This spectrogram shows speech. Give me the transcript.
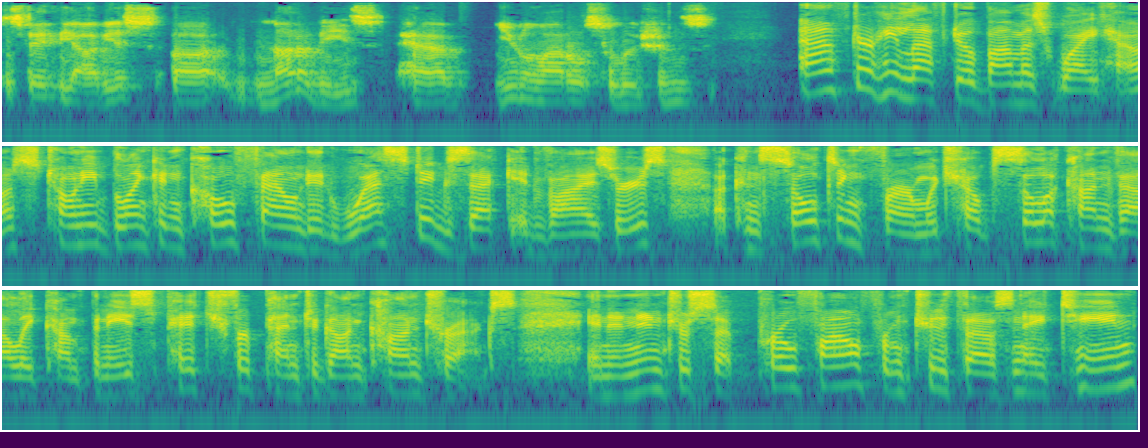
To state the obvious, uh, none of these have unilateral solutions after he left Obama's White House, Tony Blinken co founded West Exec Advisors, a consulting firm which helps Silicon Valley companies pitch for Pentagon contracts. In an Intercept profile from 2018,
